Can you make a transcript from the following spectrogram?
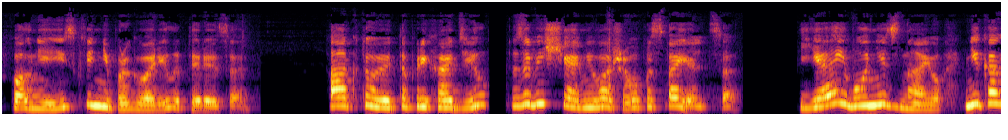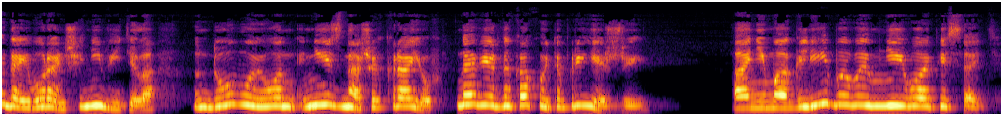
Вполне искренне проговорила Тереза. А кто это приходил за вещами вашего постояльца? Я его не знаю, никогда его раньше не видела. Думаю, он не из наших краев, наверное, какой-то приезжий. А не могли бы вы мне его описать?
